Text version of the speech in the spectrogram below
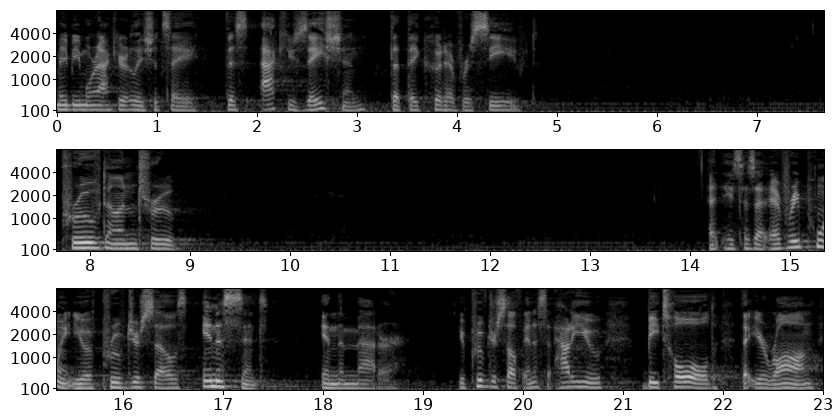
maybe more accurately should say, this accusation that they could have received proved untrue. At, he says, At every point you have proved yourselves innocent in the matter. You've proved yourself innocent. How do you be told that you're wrong,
